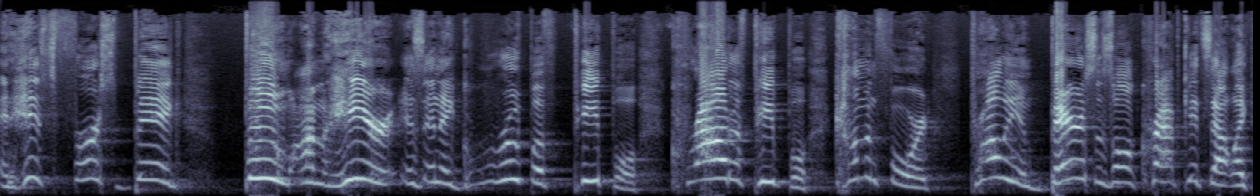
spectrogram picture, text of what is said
And his first big boom, I'm here is in a group of people, crowd of people coming forward, probably embarrasses all crap gets out. Like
